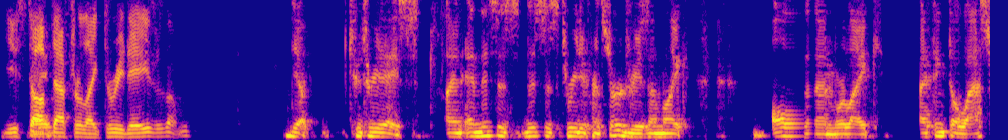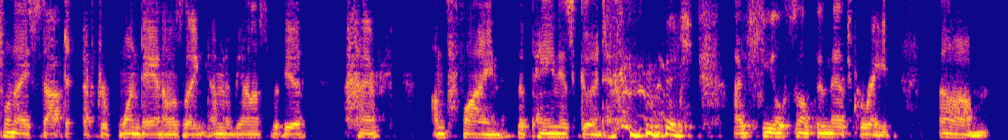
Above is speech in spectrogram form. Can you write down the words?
you stopped right. after like three days or something. Yep, two three days, and and this is this is three different surgeries. I'm like, all of them were like, I think the last one I stopped after one day, and I was like, I'm gonna be honest with you, I'm I'm fine. The pain is good. like, I feel something that's great. Um,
